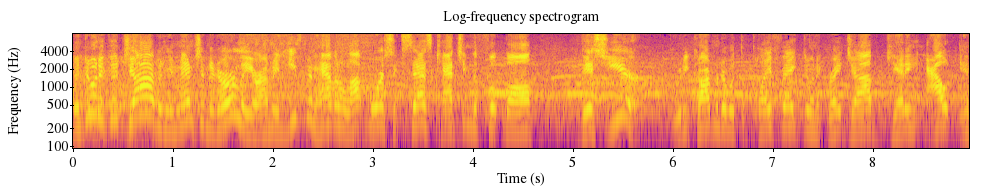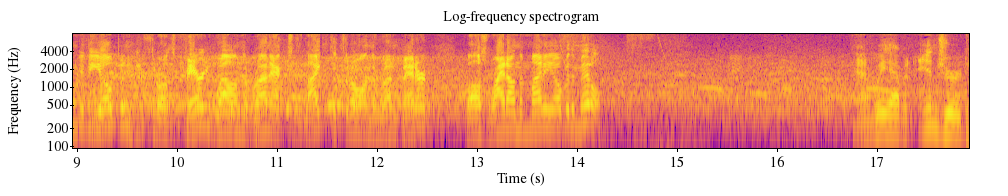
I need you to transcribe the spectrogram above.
Been doing a good job, and you mentioned it earlier. I mean, he's been having a lot more success catching the football this year. Rudy Carpenter with the play fake, doing a great job getting out into the open. He throws very well on the run, actually likes to throw on the run better. Ball's right on the money over the middle. And we have an injured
